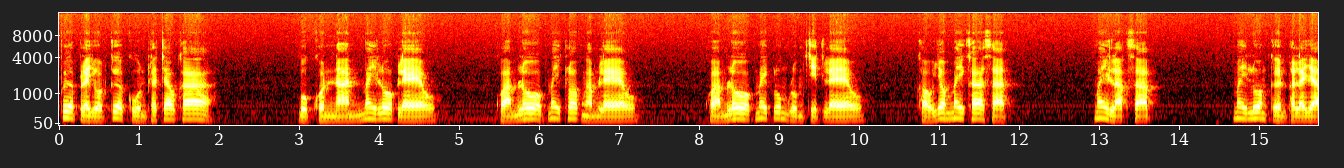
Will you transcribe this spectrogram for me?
เพื่อประโยชน์เกื้อกูลพระเจ้าข้า บุคคลนั้นไม่โลภแล้ว ความโลภไม่ครอบงำแล้ว ความโลภไม่กลุ่มรุมจิตแล้ว เขาย่อมไม่ฆ่าสัตว์ ไม่ลักทรัพย์ ไม่ล่วงเกินภรรยา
